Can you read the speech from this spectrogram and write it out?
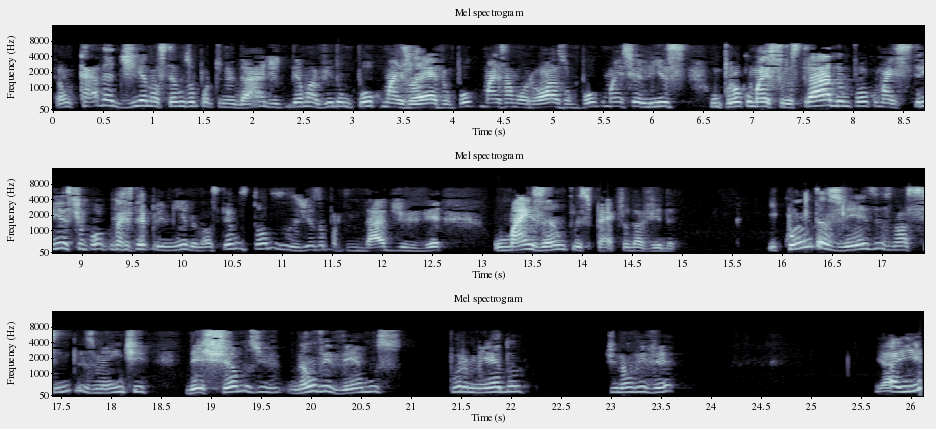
Então, cada dia nós temos oportunidade de ter uma vida um pouco mais leve, um pouco mais amorosa, um pouco mais feliz, um pouco mais frustrado, um pouco mais triste, um pouco mais deprimido. Nós temos todos os dias a oportunidade de viver o mais amplo espectro da vida. E quantas vezes nós simplesmente deixamos de não vivemos por medo de não viver? E aí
